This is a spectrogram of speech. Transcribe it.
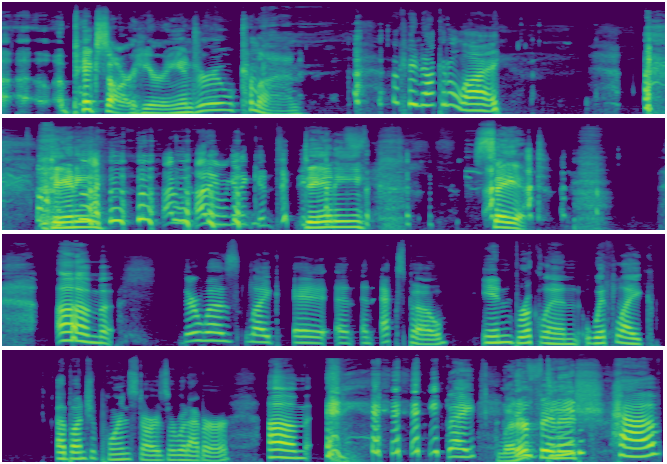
uh, Pixar here, Andrew. Come on, Okay, not gonna lie, Danny. I'm not even gonna continue. Danny, say it. um there was like a an, an expo in Brooklyn with like a bunch of porn stars or whatever. Um anyway, Let her finish. have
